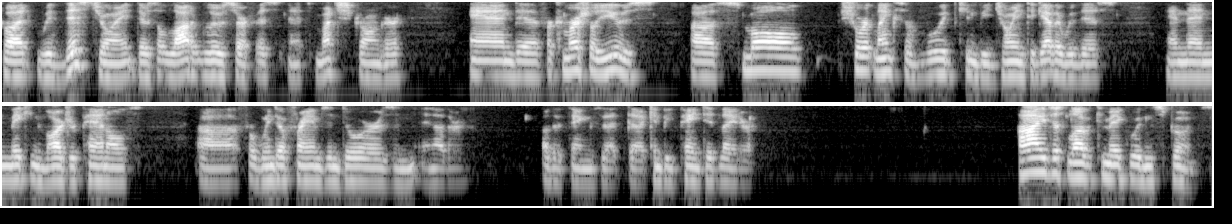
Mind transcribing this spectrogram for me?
But with this joint, there's a lot of glue surface and it's much stronger. And uh, for commercial use, uh, small short lengths of wood can be joined together with this and then making larger panels uh, for window frames and doors and, and other, other things that uh, can be painted later. I just love to make wooden spoons.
